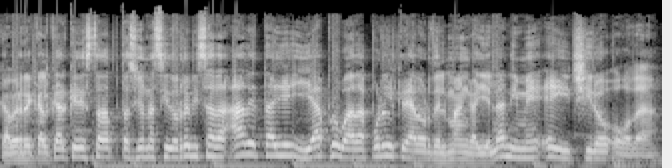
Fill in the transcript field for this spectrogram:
Cabe recalcar que esta adaptación ha sido revisada a detalle y aprobada por el creador del manga y el anime Eiichiro Oda.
